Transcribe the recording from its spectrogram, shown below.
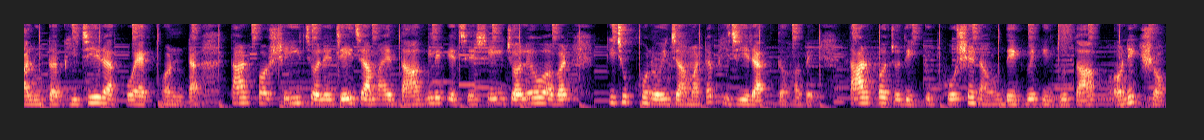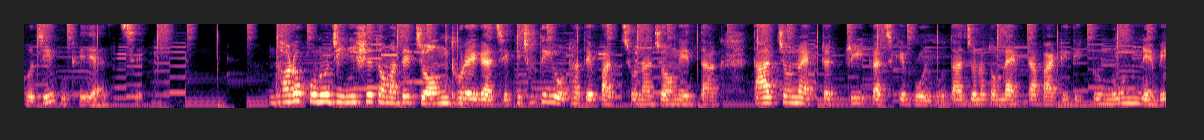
আলুটা ভিজিয়ে রাখো এক ঘণ্টা। তারপর সেই জলে যেই জামায় দাগ লেগেছে সেই জলেও আবার কিছুক্ষণ ওই জামাটা ভিজিয়ে রাখতে হবে। তারপর যদি একটু ঘষে নাও দেখবে কিন্তু দাগ অনেক সহজে উঠে যাচ্ছে। ধরো কোনো জিনিসে তোমাদের জং ধরে গেছে, কিছুতেই ওঠাতে পারছ না জংয়ের দাগ। তার জন্য একটা ট্রিক আজকে বলব। তার জন্য তোমরা একটা বাটিতে একটু নুন নেবে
